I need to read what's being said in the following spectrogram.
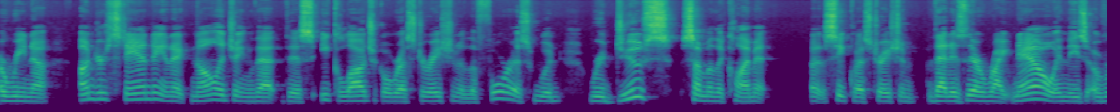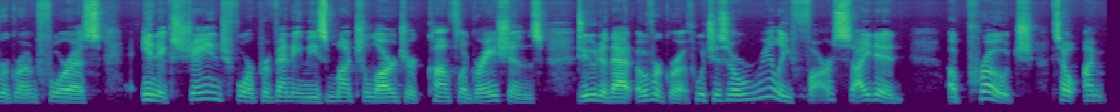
arena, understanding and acknowledging that this ecological restoration of the forest would reduce some of the climate uh, sequestration that is there right now in these overgrown forests in exchange for preventing these much larger conflagrations due to that overgrowth, which is a really far sighted approach. So I'm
